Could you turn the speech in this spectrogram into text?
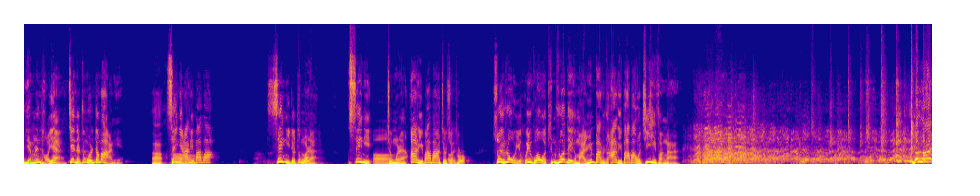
也门人讨厌，见着中国人就骂你，啊，塞你阿里巴巴，塞你就中国人，塞你哦中国人，阿里巴巴就是小偷。所以说我一回国，我听说那个马云办了个阿里巴巴，我极其反感。原来，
